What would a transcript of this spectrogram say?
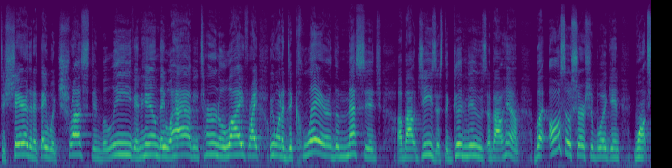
to share that if they would trust and believe in Him, they will have eternal life, right? We want to declare the message about Jesus, the good news about Him. But also, Serve Sheboygan wants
